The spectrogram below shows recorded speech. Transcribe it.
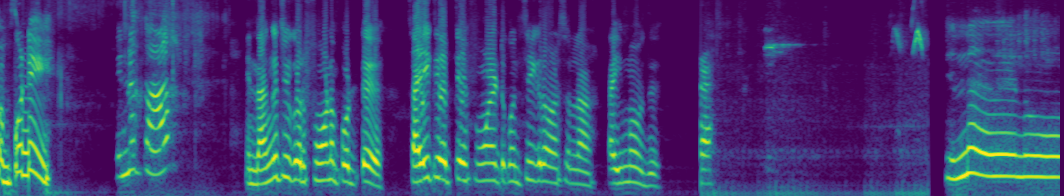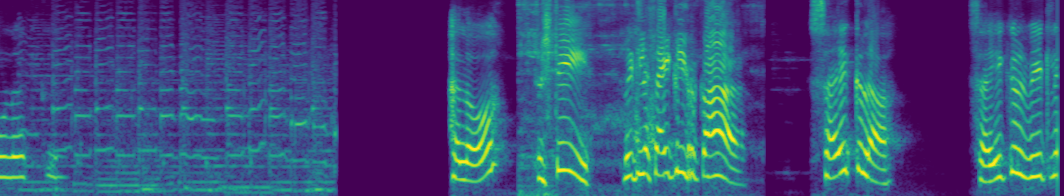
பப்புக்குட்டி என்னக்கா? என் தங்கச்சிக்கு ஒரு போனை போட்டு சைக்கிள் எடுத்து போன் எடுத்து கொஞ்சம் சீக்கிரம் வர சொல்லலாம். டைம் ஆகுது. என்ன வேணும் உனக்கு? ஹலோ? சிருஷ்டி வீட்ல சைக்கிள் இருக்கா? சைக்கிளா சைக்கிள் வீட்ல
